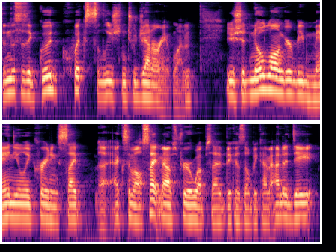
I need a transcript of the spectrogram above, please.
then this is a good quick solution to generate one you should no longer be manually creating site, uh, XML sitemaps for your website because they'll become out of date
